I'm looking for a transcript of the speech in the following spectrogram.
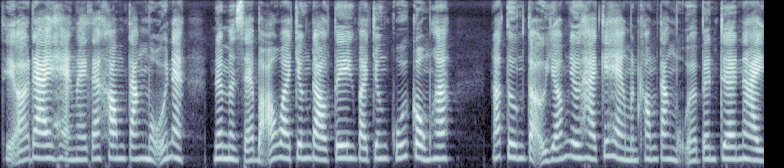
Thì ở đây hàng này ta không tăng mũi nè, nên mình sẽ bỏ qua chân đầu tiên và chân cuối cùng ha. Nó tương tự giống như hai cái hàng mình không tăng mũi ở bên trên này.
